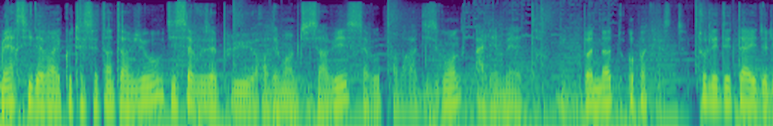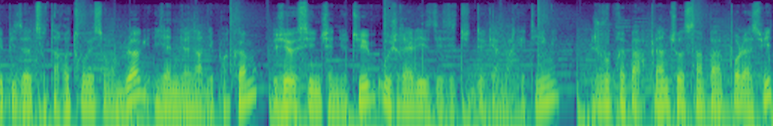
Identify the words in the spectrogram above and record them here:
Merci d'avoir écouté cette interview. Si ça vous a plu, rendez-moi un petit service, ça vous prendra 10 secondes. Allez mettre une bonne note au podcast. Tous les détails de l'épisode sont à retrouver sur mon blog yannleonardi.com. J'ai aussi une chaîne YouTube où je réalise des études de cas marketing. Je vous prépare plein de choses sympas pour la suite,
